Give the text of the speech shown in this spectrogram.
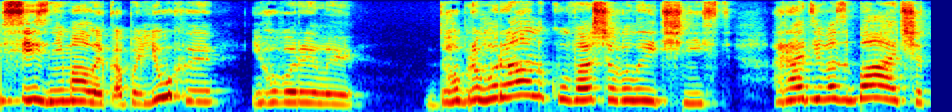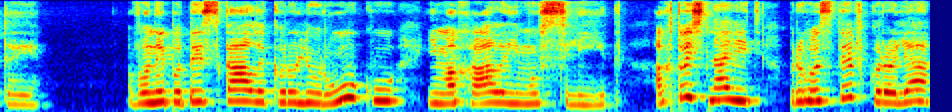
Всі знімали капелюхи і говорили Доброго ранку, ваша величність, раді вас бачити. Вони потискали королю руку і махали йому вслід, а хтось навіть пригостив короля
